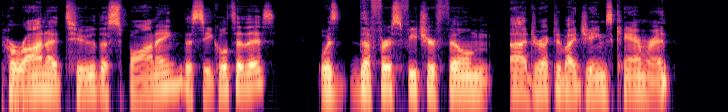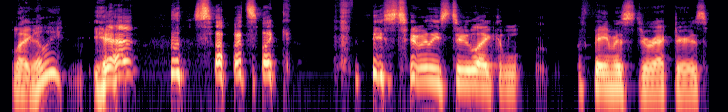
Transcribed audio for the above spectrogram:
Piranha 2, The Spawning, the sequel to this, was the first feature film uh directed by James Cameron. Like really? yeah. so it's like these two these two like famous directors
